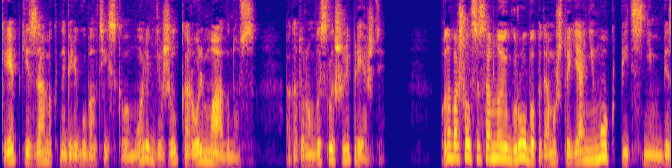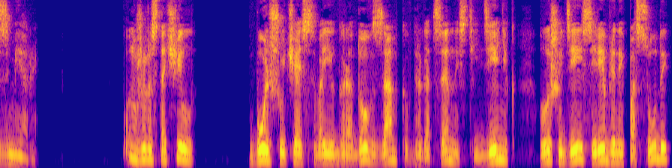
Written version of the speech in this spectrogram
крепкий замок на берегу Балтийского моря, где жил король Магнус, о котором вы слышали прежде. Он обошелся со мною грубо, потому что я не мог пить с ним без меры. Он уже расточил большую часть своих городов, замков, драгоценностей, денег, лошадей, серебряной посуды,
